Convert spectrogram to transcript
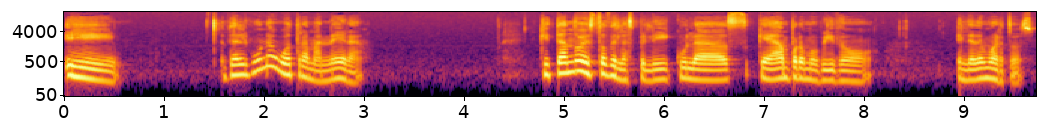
Y de alguna u otra manera, quitando esto de las películas que han promovido el Día de Muertos,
